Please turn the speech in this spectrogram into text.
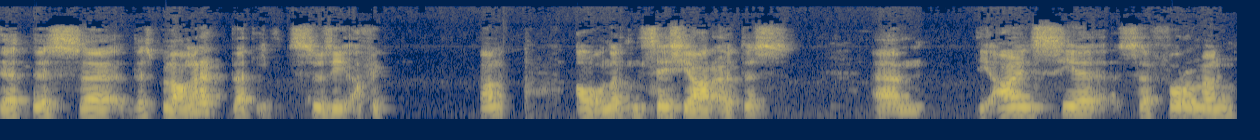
dit is uh dis belangrik dat iets soos die Afrikaans al 106 jaar oud is. Ehm um, die ANC se vorming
